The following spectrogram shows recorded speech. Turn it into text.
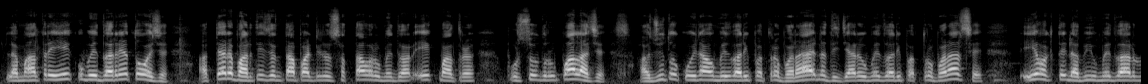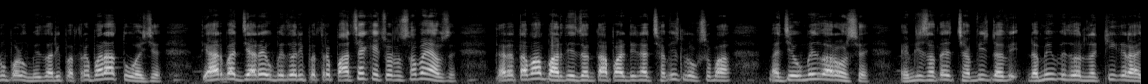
એટલે માત્ર એક ઉમેદવાર રહેતો હોય છે. અત્યારે ભારતીય જનતા પાર્ટીનો સત્તાવાર ઉમેદવાર એકમાત્ર પુરુષોત્તમ રૂપાલા છે. હજુ તો કોઈના ઉમેદવારી પત્ર ભરાયા નથી. જ્યારે ઉમેદવારી પત્રો ભરાશે, એ વખતે ડબી ઉમેદવારનું પણ ઉમેદવારી પત્ર ભરાતું હોય છે. ત્યારબાદ જ્યારે ઉમેદવારી પત્ર પાછા ખેંચવાનો સમય આવશે, ત્યારે તમામ ભારતીય જનતા પાર્ટીના છવ્વીસ લોકસભાના જે ઉમેદવારો છે, એમની સાથે છવ્વીસ ડમી ઉમેદવાર નક્કી કર્યા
